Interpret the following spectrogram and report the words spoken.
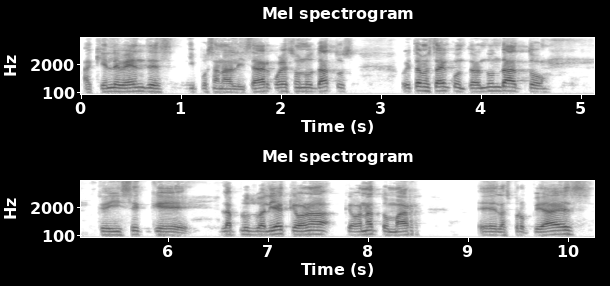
a quién le vendes y pues analizar cuáles son los datos. Ahorita me estaba encontrando un dato que dice que la plusvalía que van a, que van a tomar eh, las propiedades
